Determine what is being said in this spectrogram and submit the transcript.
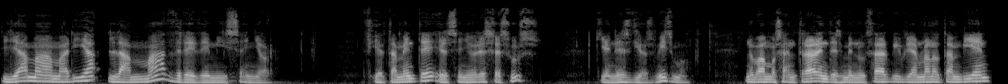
llama a María la madre de mi Señor. Ciertamente el Señor es Jesús, quien es Dios mismo. No vamos a entrar en desmenuzar Biblia en mano también,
